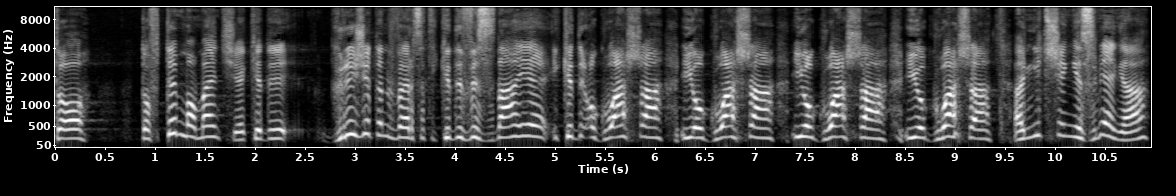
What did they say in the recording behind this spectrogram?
to, to w tym momencie, kiedy gryzie ten werset i kiedy wyznaje, i kiedy ogłasza, i ogłasza, i ogłasza, i ogłasza, a nic się nie zmienia,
